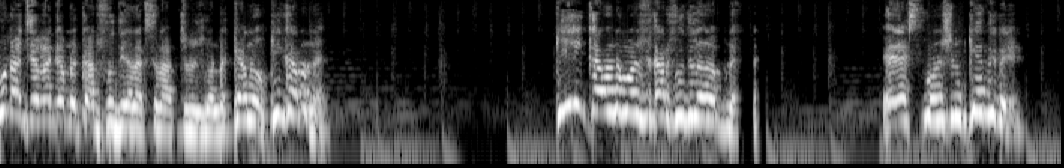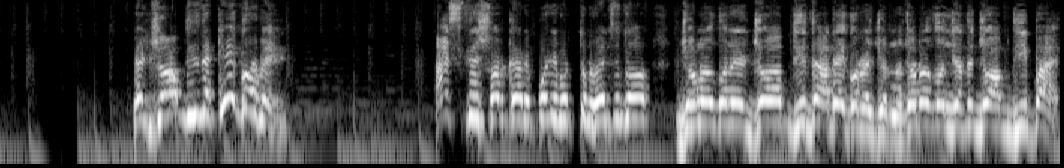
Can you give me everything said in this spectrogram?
পুরা জেলাকে আপনি কারফিউ দিয়ে রাখছেন আটচল্লিশ ঘণ্টা? কেন? কি কারণে? কি কারণে মানুষ কারফিউ দিলেন আপনি? এর এক্সপ্লেনেশন কে দিবে? এর জবাব দিতে কে করবে? আজকে সরকারের পরিবর্তন হয়েছে তো জনগণের জবাবদিহিতা আদায় করার জন্য। জনগণ যাতে জবাবদিহি পায়।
